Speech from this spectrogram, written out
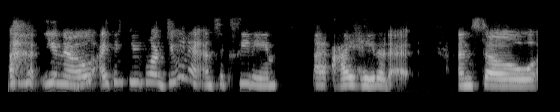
that's... you know, I think people are doing it and succeeding, but I hated it. And so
